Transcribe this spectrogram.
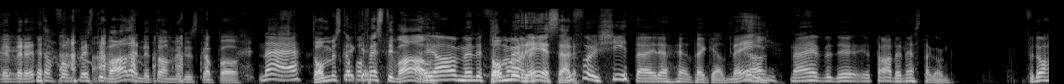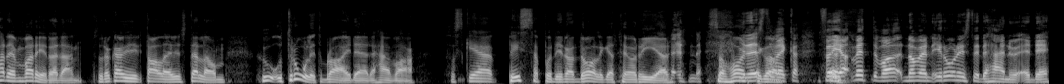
Men berätta om festivalen nu Tommy du ska på. Nej. Tommy ska på festival. Ja, men det får Tommy vara, reser. Du får skita i det helt enkelt. Nej. Ja, nej, det, jag tar det nästa gång. För då har den varit redan. Så då kan vi tala istället om hur otroligt bra idé det här var så ska jag pissa på dina dåliga teorier så hårt det går. Vecka. För jag, vet du vad, no, men ironiskt i det här nu är det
